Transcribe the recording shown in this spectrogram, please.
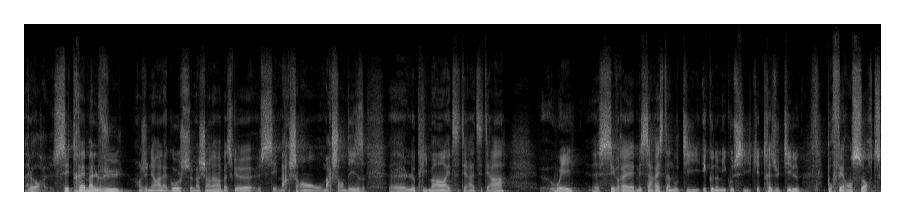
Alors, c'est très mal vu en général à gauche, ce machin-là, parce que c'est marchand, on marchandise euh, le climat, etc. etc. Oui, c'est vrai, mais ça reste un outil économique aussi qui est très utile pour faire en sorte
